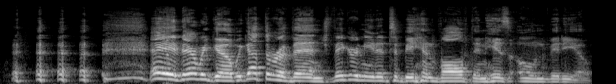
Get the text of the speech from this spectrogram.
hey, there we go. We got the revenge. Vigor needed to be involved in his own video.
